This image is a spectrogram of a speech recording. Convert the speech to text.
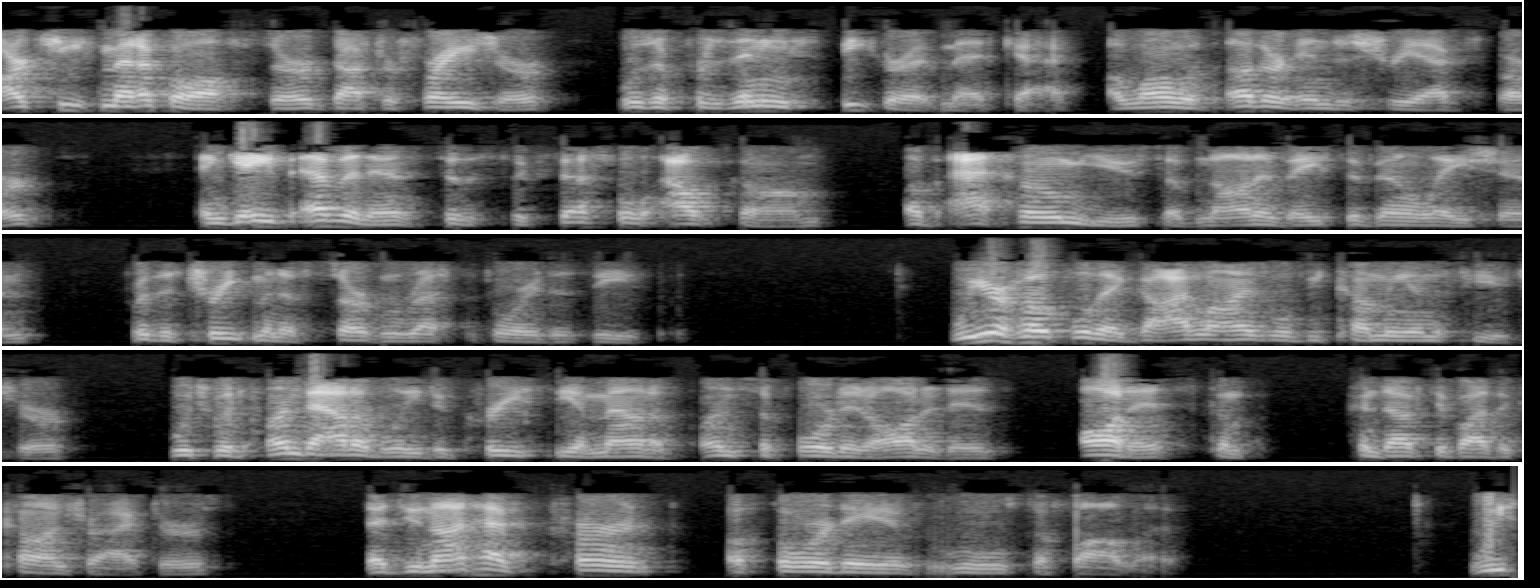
Our Chief Medical Officer, Dr. Frazier, was a presenting speaker at MedCAC, along with other industry experts, and gave evidence to the successful outcome of at-home use of non-invasive ventilation for the treatment of certain respiratory diseases. We are hopeful that guidelines will be coming in the future, which would undoubtedly decrease the amount of unsupported audits conducted by the contractors that do not have current authoritative rules to follow. We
